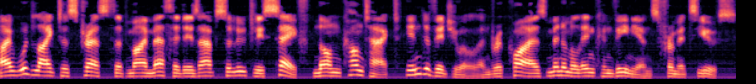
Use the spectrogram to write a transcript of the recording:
I would like to stress that my method is absolutely safe, non-contact, individual and requires minimal inconvenience from its use.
